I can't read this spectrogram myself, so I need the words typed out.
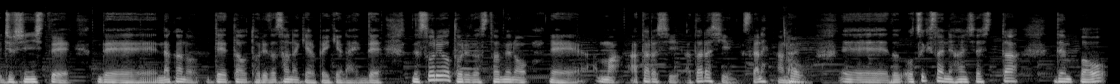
受信して、で、中のデータを取り出さなければいけないんで、で、それを取り出すための、えーまあ、新しい、新しいんですかね。あの、はいえーお月さんに反射した電波を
